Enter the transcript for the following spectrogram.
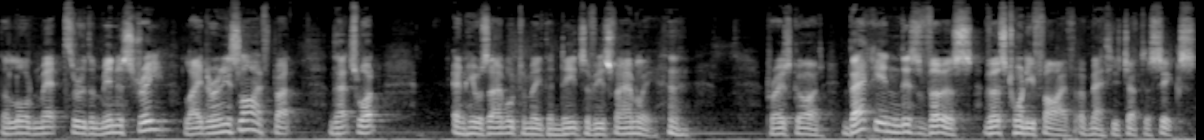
The Lord met through the ministry later in his life, but that's what, and he was able to meet the needs of his family. Praise God. Back in this verse, verse 25 of Matthew chapter 6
